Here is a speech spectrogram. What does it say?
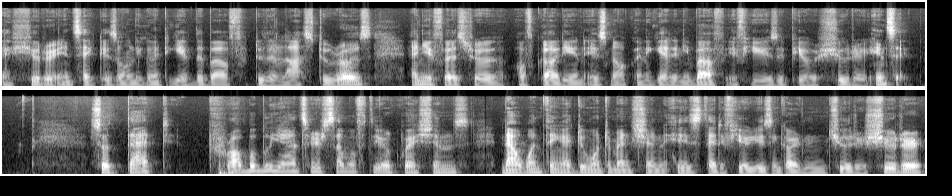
a Shooter Insect is only going to give the buff to the last two rows, and your first row of Guardian is not going to get any buff if you use a pure Shooter Insect. So that probably answers some of your questions. Now, one thing I do want to mention is that if you're using Guardian Shooter Shooter,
